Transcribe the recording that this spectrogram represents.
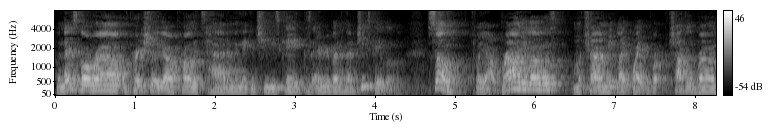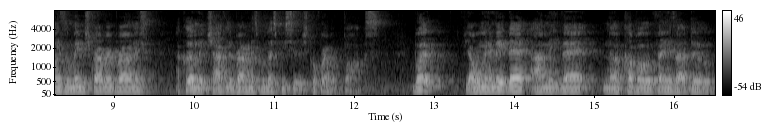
the next go around, I'm pretty sure y'all probably tired of me making cheesecake because everybody's not a cheesecake lover. So for y'all brownie lovers, I'm gonna try and make like white br chocolate brownies or maybe strawberry brownies. I could make chocolate brownies, but let's be serious. Go grab a box. But if y'all want me to make that, I'll make that. You know, a couple of things I do.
